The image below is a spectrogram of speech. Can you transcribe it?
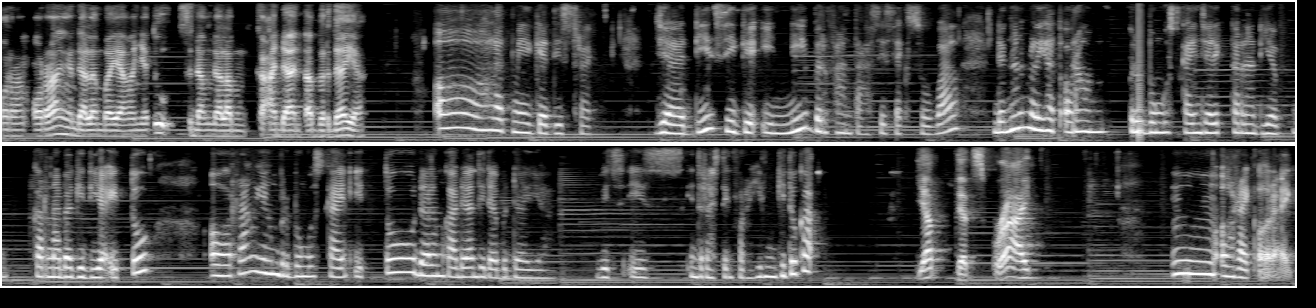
orang-orang yang dalam bayangannya tuh sedang dalam keadaan tak berdaya. Oh, let me get straight. Jadi si G ini berfantasi seksual dengan melihat orang berbungkus kain jadi karena dia karena bagi dia itu orang yang berbungkus kain itu dalam keadaan tidak berdaya, which is interesting for him gitu kak. Yap, that's right. Hmm, alright, alright.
